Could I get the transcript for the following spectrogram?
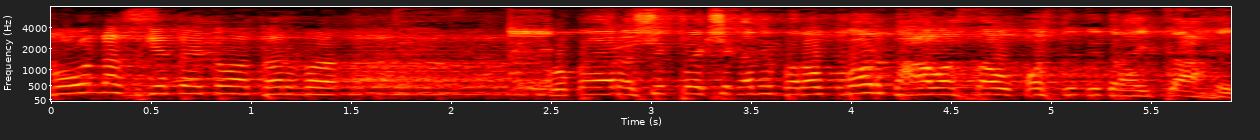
बोनस घेतोय तो अथर्व. कृपया रसिक प्रेक्षकांनी बरोबर दहा वाजता उपस्थितीत राहायचं आहे.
